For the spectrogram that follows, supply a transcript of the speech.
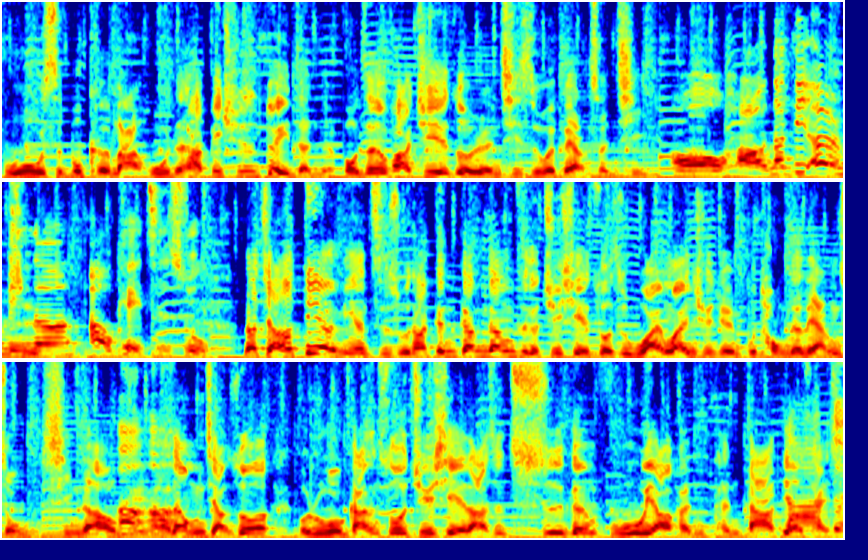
服务是不可马虎的，它必须是对等的，否则的话，巨蟹座的人其实会非常生气。哦，好，那第二名呢？奥 K 指数，那讲到第二名的指数，它跟刚刚这个巨蟹座是完完全全不同的两种型的奥 K 啊。那我们讲说，如果刚刚说巨蟹啦，是吃跟服务要很很搭调才行。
